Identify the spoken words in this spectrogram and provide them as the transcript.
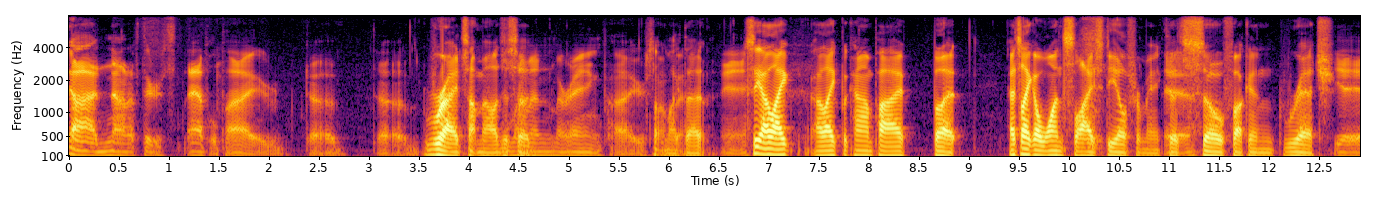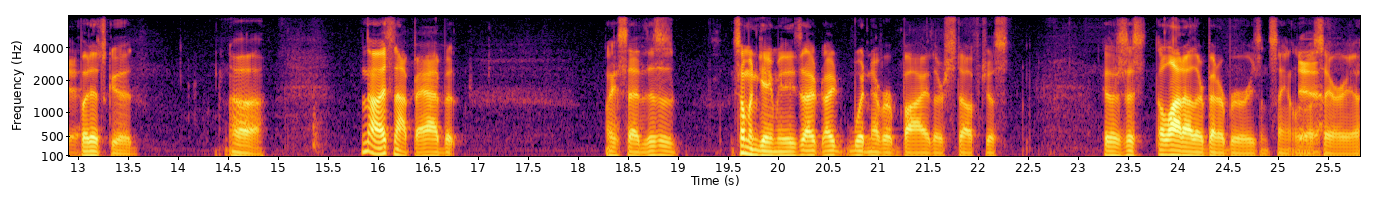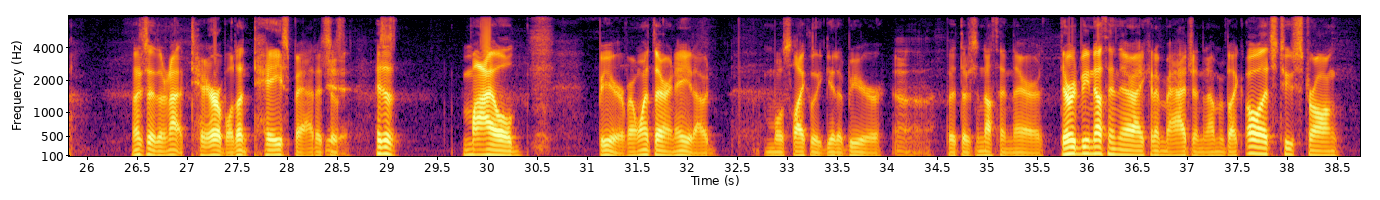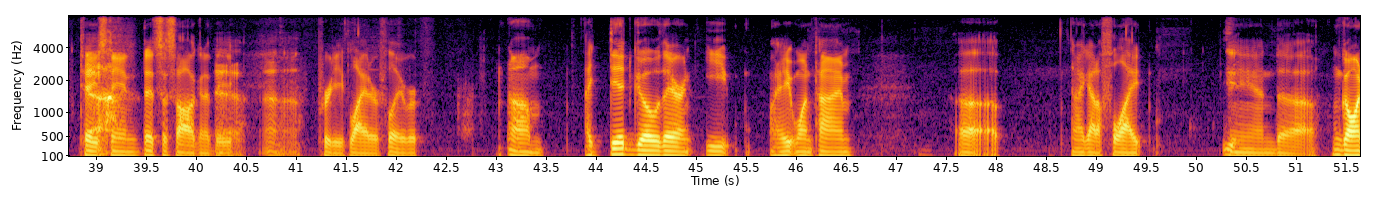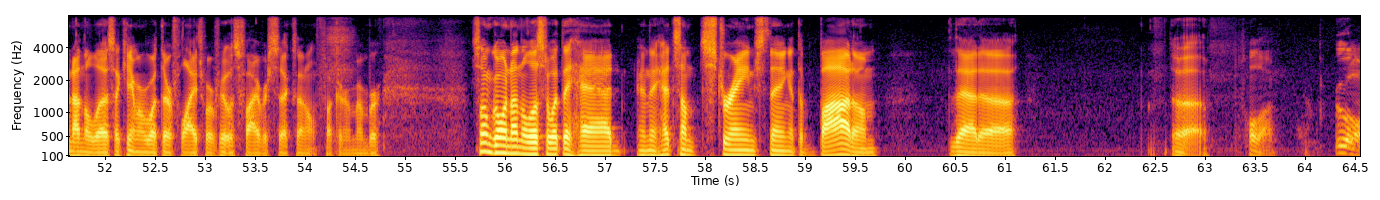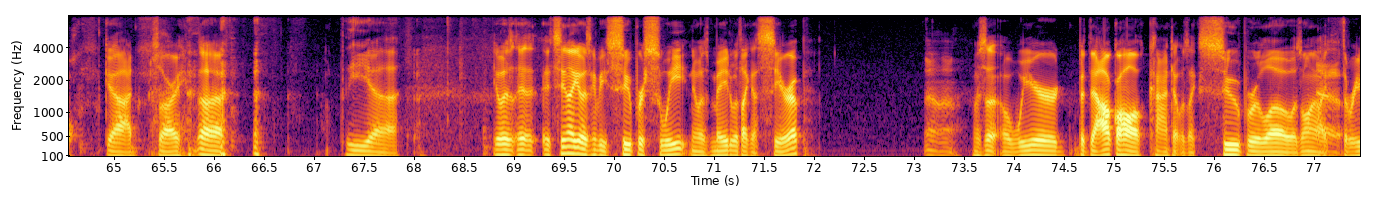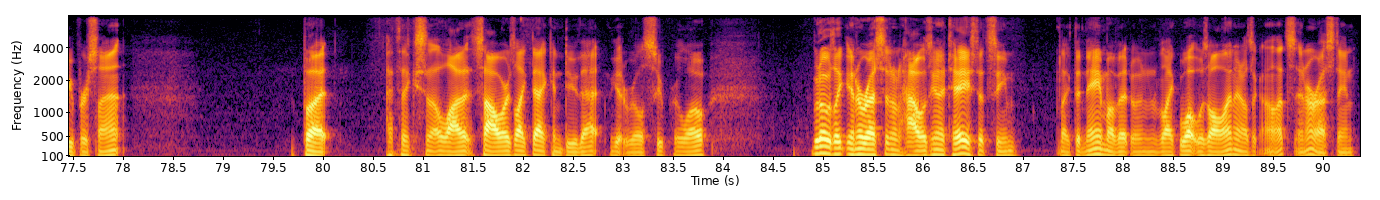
Uh, not if there's apple pie or uh, uh, Right, something else, just a, lemon meringue pie or something something, like that. Yeah. See, I like I like pecan pie, but that's like a one slice deal for me. 'cause It's Yeah. so fucking rich. Yeah, yeah. But it's good. Uh, no, it's not bad. But like I said, this is someone gave me these. I I would never buy their stuff just because there's just a lot of other better breweries in St. Louis Yeah. area. Like I say they're not terrible. It doesn't taste bad. It's just it's just mild beer. If I went there and ate, I would most likely get a beer Uh-huh. but there's nothing there. There would be nothing there I can imagine that I'm gonna be like, oh, that's too strong tasting. It's just all gonna be. Uh-huh. pretty lighter flavor. Um, I did go there and eat. I ate one time, uh, and I got a flight. Yeah. And uh, I'm going down the list. I can't remember what their flights were. If it was five or six, I don't fucking remember. So I'm going down the list of what they had, and they had some strange thing at the bottom that uh uh hold on. Oh God, sorry. Uh, the uh, it was it, it seemed like it was gonna be super sweet, and it was made with like a syrup. Uh, It was a, a weird, but the alcohol content was like super low. It was only Oh. like three percent. But I think a lot of sours like that can do that, get real super low. But I was like interested in how it was gonna taste. It seemed like the name of it and like what was all in it. I was like, oh, that's interesting.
